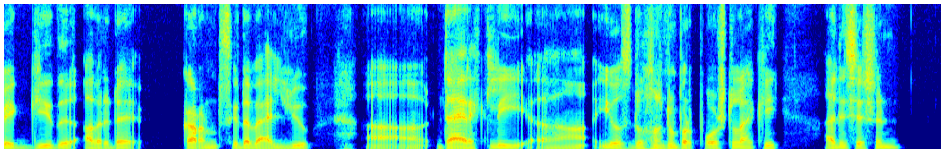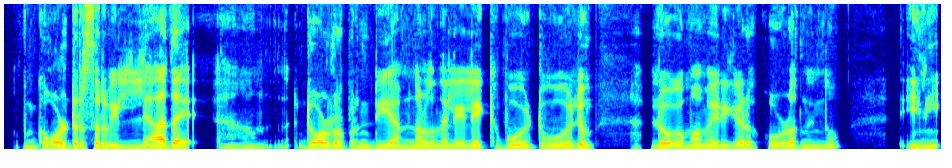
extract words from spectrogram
പെഗ് ചെയ്ത് അവരുടെ കറൻസിയുടെ വാല്യൂ ഡയറക്റ്റ്ലി യു എസ് ഡോളറിന് പ്രപ്പോർഷണലാക്കി അതിനുശേഷം ഗോൾഡ് റിസർവ് ഇല്ലാതെ ഡോളർ പ്രിന്റ് ചെയ്യാം എന്നുള്ള നിലയിലേക്ക് പോയിട്ട് പോലും ലോകം അമേരിക്കയുടെ കൂടെ നിന്നു. ഇനി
